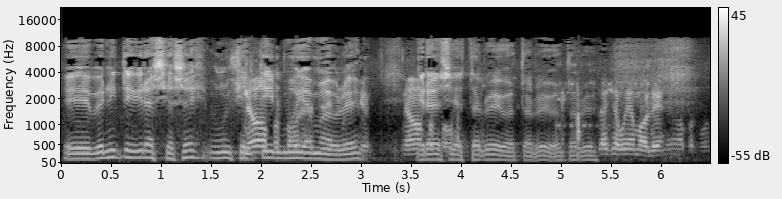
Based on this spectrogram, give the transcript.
Eh, Benítez, gracias, ¿eh? muy No, gentil, muy amable. ¿eh? no, por gracias, hasta luego, hasta luego, hasta luego. Gracias, muy amable. No, por favor.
